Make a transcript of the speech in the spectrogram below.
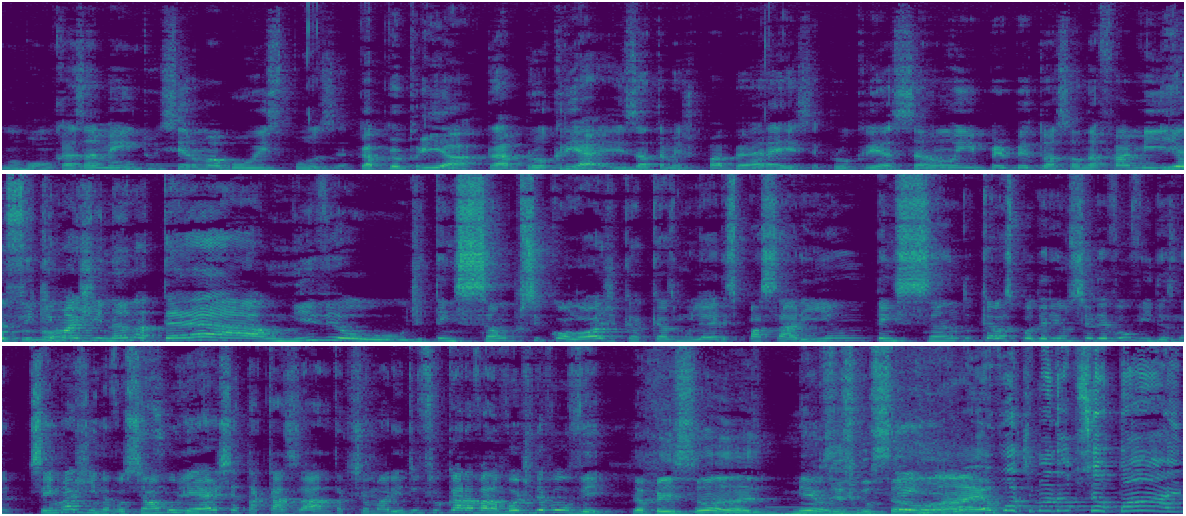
um bom casamento e ser uma boa esposa. Pra procriar. Pra procriar, exatamente. O papel era esse: é procriação e perpetuação da família. E eu fico imaginando até a- o nível de tensão psicológica que as mulheres passariam pensando que elas poderiam ser devolvidas, né? Você imagina, você é uma mulher, você tá casada, tá com seu marido, e o cara fala, vou te devolver. Já pensou? Meu, Discussão terrível. Eu vou te mandar pro seu pai.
